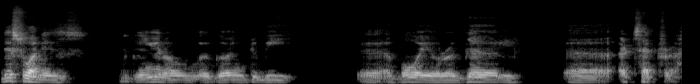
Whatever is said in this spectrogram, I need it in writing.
this one is you know going to be uh, a boy or a girl uh, etc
